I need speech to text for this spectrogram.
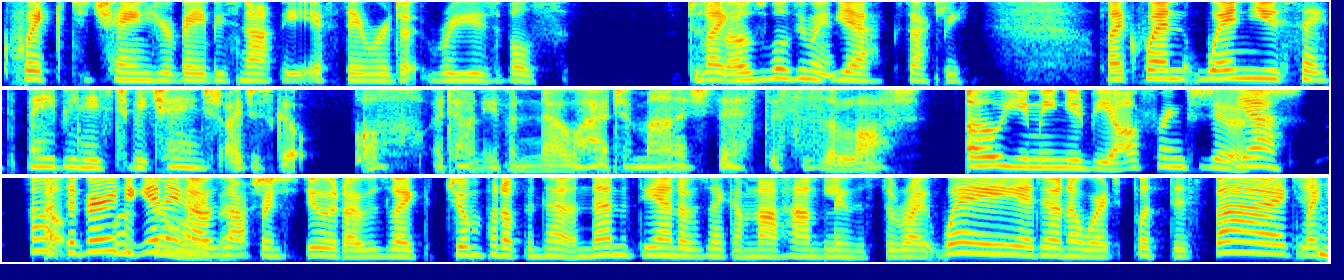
quick to change your baby's nappy if they were d- reusables. like- disposables, you mean? Yeah, exactly. Like when when you say the baby needs to be changed, I just go, oh, I don't even know how to manage this. This is a lot. Oh, you mean you'd be offering to do it? Yeah. Oh, At the very well, beginning, I was offering it. to do it. I was like jumping up and down, and then at the end, I was like, I'm not handling this the right way. I don't know where to put this bag. Like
